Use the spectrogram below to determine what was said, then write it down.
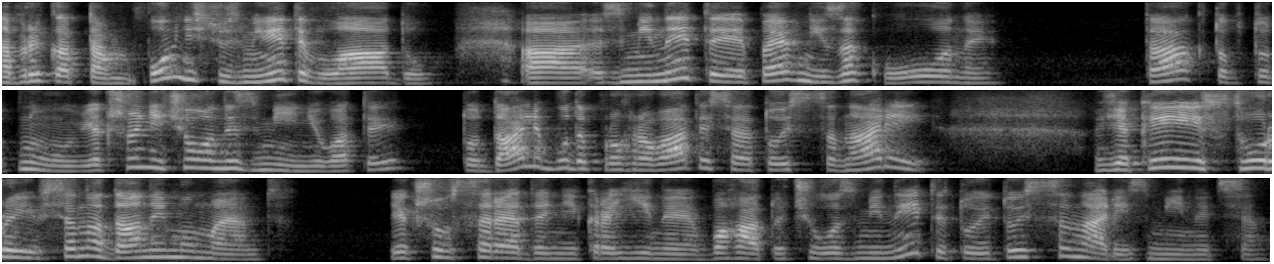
Наприклад, там повністю змінити владу, змінити певні закони. Так? Тобто, ну, якщо нічого не змінювати, то далі буде програватися той сценарій, який створився на даний момент. Якщо всередині країни багато чого змінити, то і той сценарій зміниться.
